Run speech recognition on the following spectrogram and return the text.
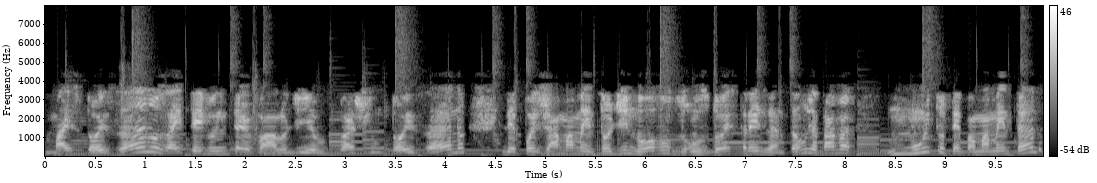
mais dois anos, aí teve um intervalo de acho uns dois anos, depois já amamentou de novo uns, uns dois, três anos. Então já estava muito tempo amamentando.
